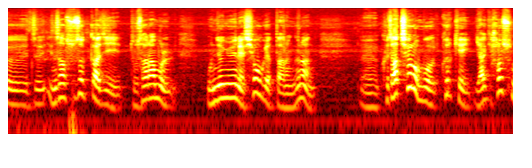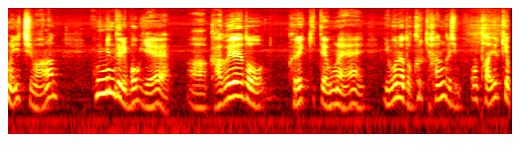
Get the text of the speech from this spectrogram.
그저 인사수석까지 두 사람을 운영위원회 에 세우겠다는 거는 어, 그 자체로 뭐 그렇게 이야기할 수는 있지만은 국민들이 보기에 아 과거에도 그랬기 때문에 이번에도 그렇게 하는 것이 옳다 이렇게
